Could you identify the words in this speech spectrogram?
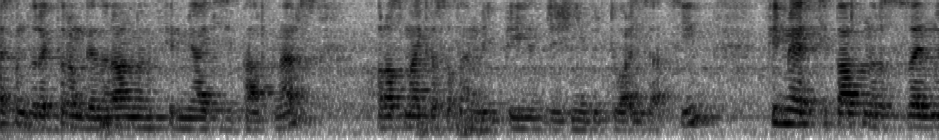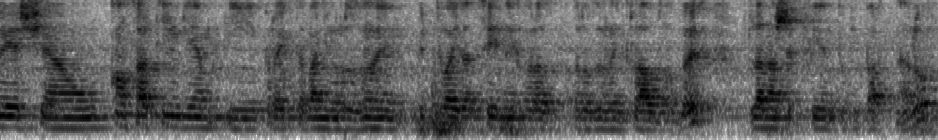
jestem dyrektorem generalnym w firmie ITC Partners oraz Microsoft MVP w dziedzinie wirtualizacji. W firmie ITC Partners zajmuję się konsultingiem i projektowaniem rozwiązań wirtualizacyjnych oraz rozwiązań cloudowych dla naszych klientów i partnerów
